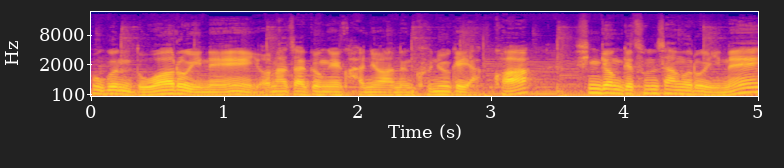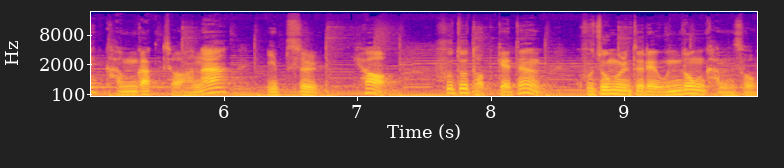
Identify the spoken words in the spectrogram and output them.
혹은 노화로 인해 연화작용에 관여하는 근육의 약화, 신경계 손상으로 인해 감각 저하나 입술, 혀, 후두 덮개 등 구조물들의 운동 감소,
